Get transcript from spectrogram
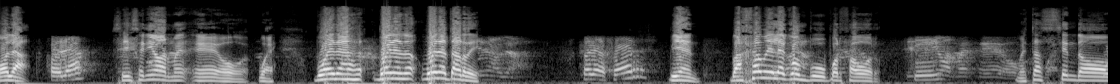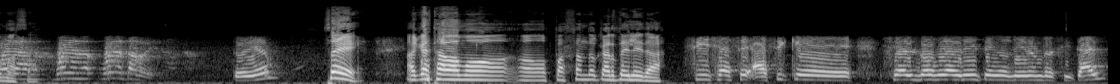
Hola. Hola. Sí, señor. me- eh, oh, bueno. Buenas, buena, buena tarde. Hola, Fer. Bien. Bájame la compu, por favor. Sí. Me estás haciendo masa. ¿Todo bien? Sí. Acá estábamos oh, pasando cartelera. Sí, ya sé. Así que yo el 2 de abril tengo que ir a un recital.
